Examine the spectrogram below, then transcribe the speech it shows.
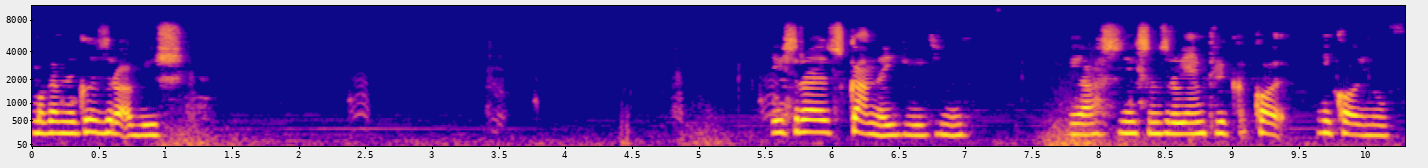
Mogę tego zrobić. Jest trochę skamnej dźwigni. Ja z niech sam zrobiłem kilka ko nie coinów.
